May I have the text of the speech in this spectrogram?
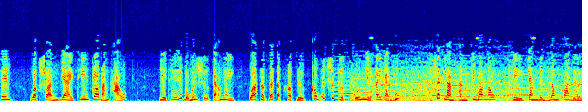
thêm, hoặc soạn dài thiên cho bản thảo. Vì thế bộ minh sử cảo này quả thật đã tập hợp được không ít sức lực của nhiều tay đại bút. Sách làm thành chưa bao lâu thì Trang Đình Long qua đời.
